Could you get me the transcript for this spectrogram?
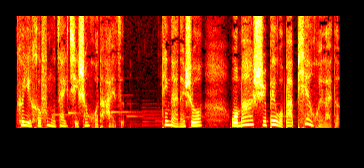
可以和父母在一起生活的孩子。听奶奶说，我妈是被我爸骗回来的。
